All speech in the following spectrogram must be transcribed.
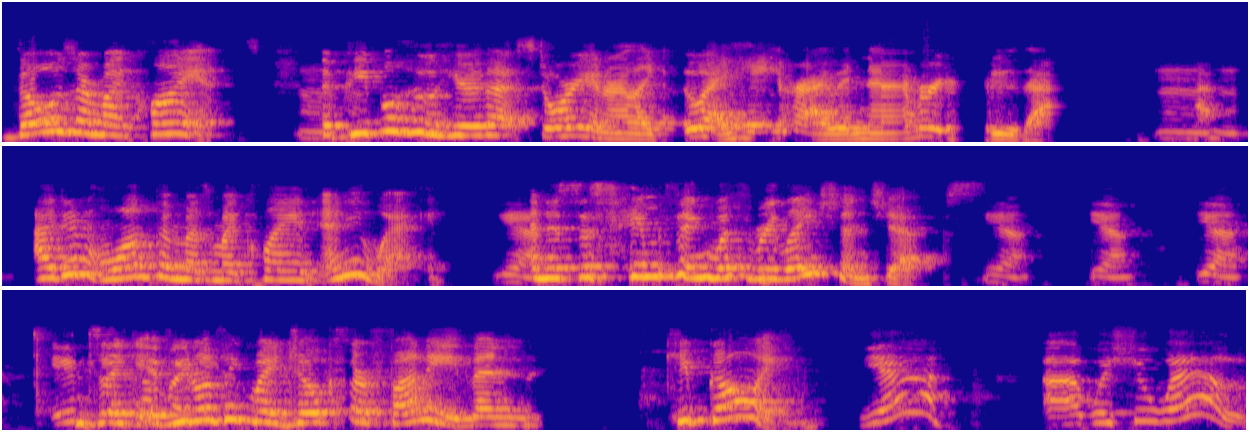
Those are my clients. Mm-hmm. The people who hear that story and are like, oh, I hate her. I would never do that. Mm-hmm. I didn't want them as my client anyway. Yeah. And it's the same thing with relationships. Yeah. Yeah. Yeah. If it's like if you don't think my jokes are funny, then keep going. Yeah. I wish you well.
